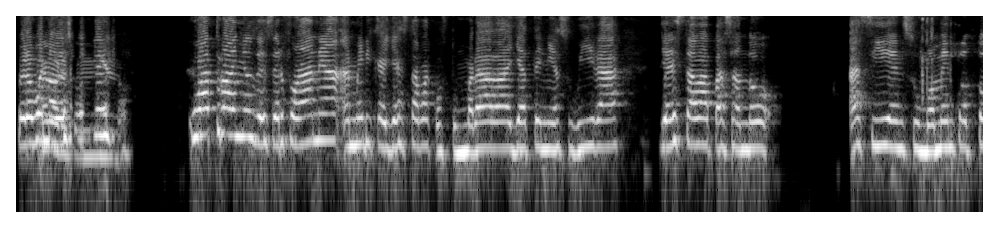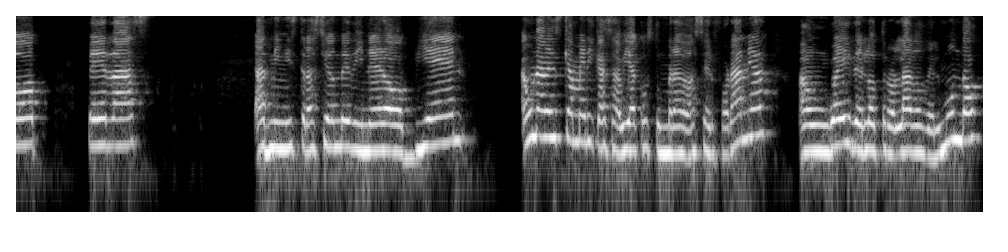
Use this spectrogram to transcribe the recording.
Pero bueno, después de cuatro años de ser foránea, América ya estaba acostumbrada, ya tenía su vida, ya estaba pasando así en su momento top, pedas, administración de dinero bien. Una vez que América se había acostumbrado a ser foránea, a un güey del otro lado del mundo,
